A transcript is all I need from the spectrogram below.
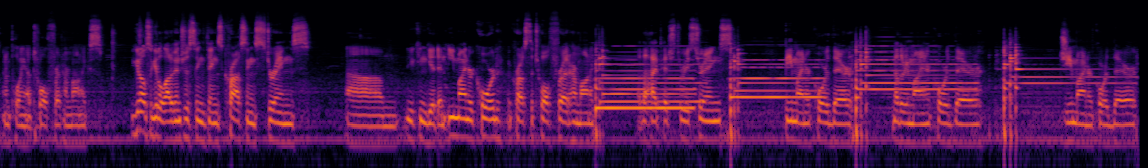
And I'm pulling out 12 fret harmonics. You can also get a lot of interesting things crossing strings. Um, you can get an E minor chord across the 12th fret harmonic of the high pitched three strings, B minor chord there, another E minor chord there, G minor chord there.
